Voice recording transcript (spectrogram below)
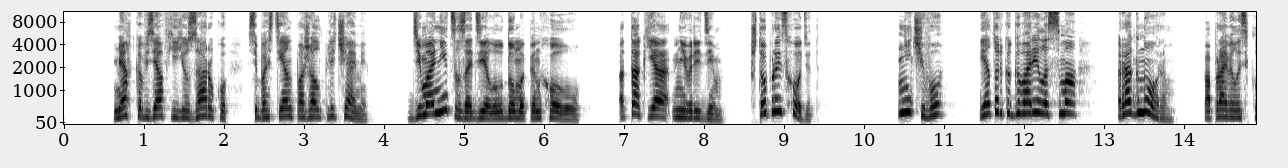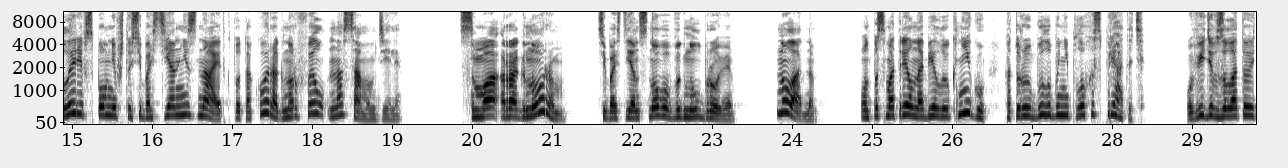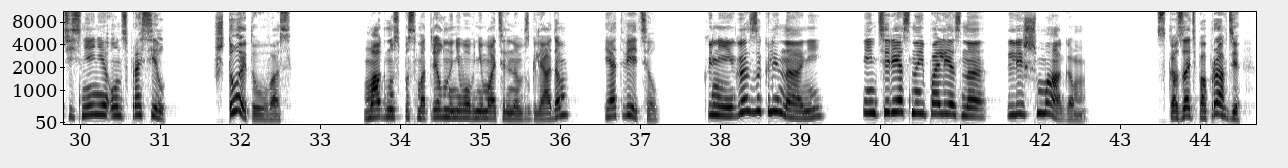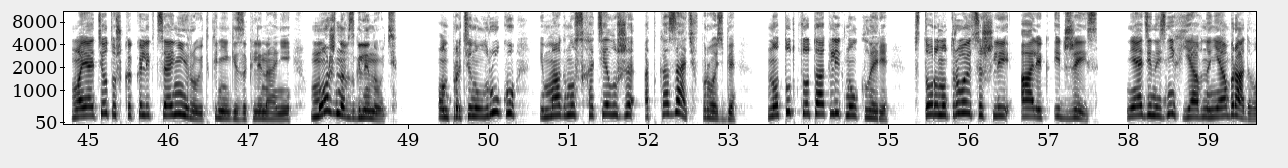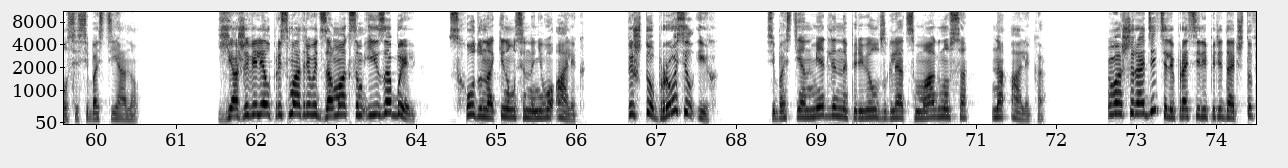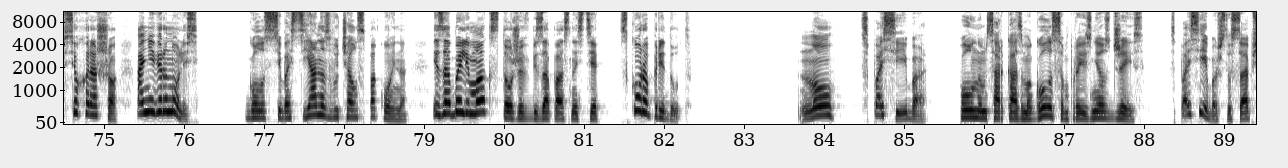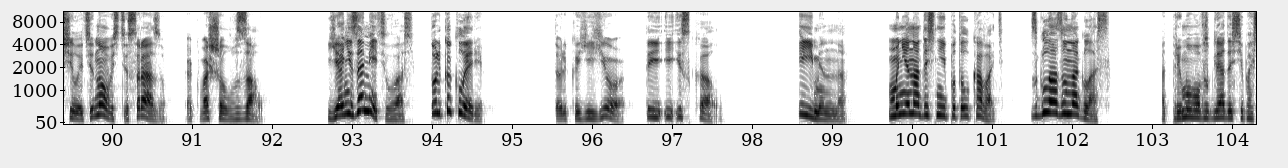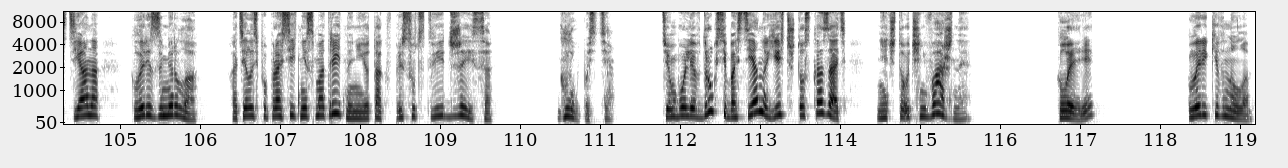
Мягко взяв ее за руку, Себастьян пожал плечами. «Демоница задела у дома Пенхоллоу, а так я невредим. Что происходит?» «Ничего, я только говорила с Ма... Рагнором», поправилась Клэри, вспомнив, что Себастьян не знает, кто такой Рагнор Фэлл на самом деле. «С Ма Рагнором?» Себастьян снова выгнул брови. «Ну ладно, он посмотрел на белую книгу, которую было бы неплохо спрятать. Увидев золотое тиснение, он спросил, «Что это у вас?» Магнус посмотрел на него внимательным взглядом и ответил, «Книга заклинаний. Интересно и полезно лишь магам». «Сказать по правде, моя тетушка коллекционирует книги заклинаний. Можно взглянуть?» Он протянул руку, и Магнус хотел уже отказать в просьбе — но тут кто-то окликнул Клэри. В сторону троицы шли Алик и Джейс. Ни один из них явно не обрадовался Себастьяну. «Я же велел присматривать за Максом и Изабель!» Сходу накинулся на него Алик. «Ты что, бросил их?» Себастьян медленно перевел взгляд с Магнуса на Алика. «Ваши родители просили передать, что все хорошо. Они вернулись». Голос Себастьяна звучал спокойно. «Изабель и Макс тоже в безопасности. Скоро придут». «Ну, спасибо», — полным сарказма голосом произнес Джейс. «Спасибо, что сообщил эти новости сразу, как вошел в зал. Я не заметил вас, только Клэри. Только ее ты и искал». «Именно. Мне надо с ней потолковать, с глазу на глаз». От прямого взгляда Себастьяна Клэри замерла. Хотелось попросить не смотреть на нее так в присутствии Джейса. Глупости. Тем более вдруг Себастьяну есть что сказать, нечто очень важное. «Клэри?» Клэри кивнула.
